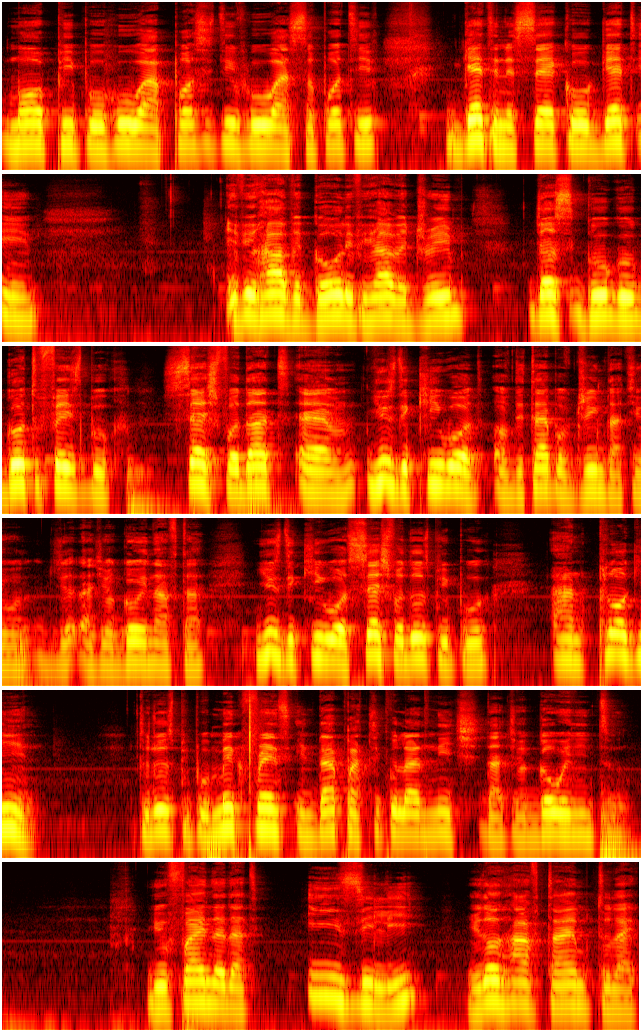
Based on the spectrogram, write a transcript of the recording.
more people who are positive, who are supportive. Get in a circle, get in. If you have a goal, if you have a dream, just Google, go to Facebook, search for that. Um, use the keyword of the type of dream that you that you're going after. Use the keyword, search for those people, and plug in to those people. Make friends in that particular niche that you're going into. You find that that easily. You don't have time to like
